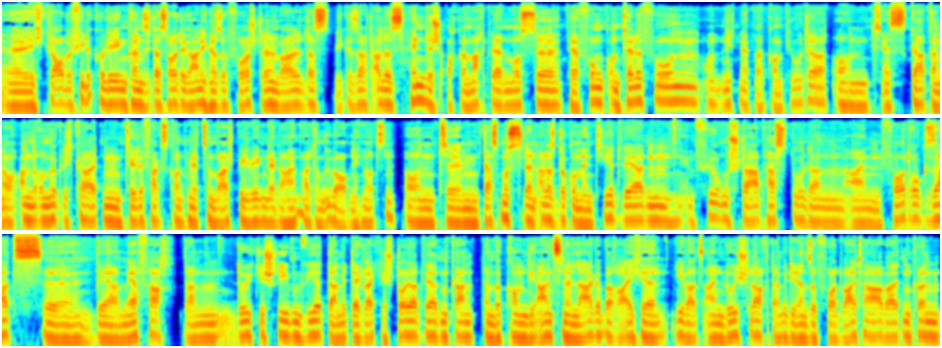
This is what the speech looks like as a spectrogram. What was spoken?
Äh, ich glaube, viele Kollegen können sich das heute gar nicht mehr so vorstellen, weil das, wie gesagt, alles händisch auch gemacht werden musste, per Funk und Telefon und nicht mehr per Computer. Und es gab dann auch andere Möglichkeiten. Telefax konnten wir zum Beispiel wegen der Geheimhaltung überhaupt nicht nutzen. Und ähm, das musste dann alles dokumentiert werden. Im Führungsstab hast du dann einen Vordrucksatz, äh, der mehrfach dann durchgeschrieben wird, damit der gleich gesteuert werden kann. Dann bekommen die einzelnen Lagebereiche jeweils einen Durchschlag, damit die dann sofort weiterarbeiten können.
